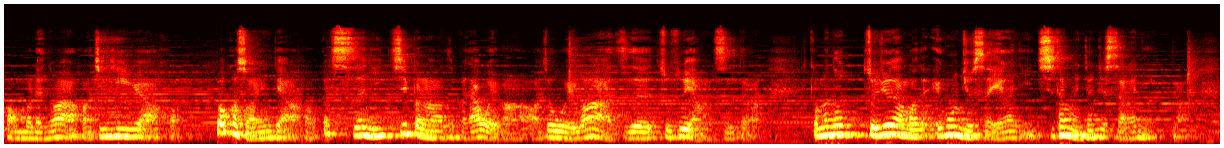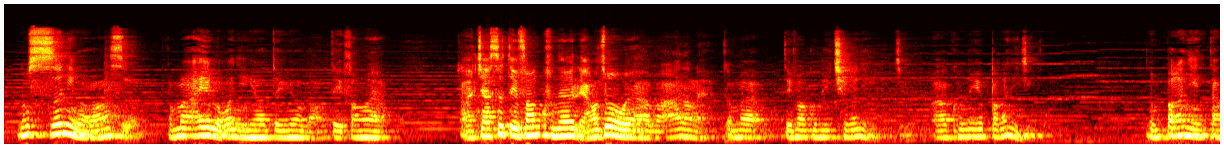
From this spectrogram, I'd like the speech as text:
好，莫雷诺也好，金星宇也好，包括邵云迪也好，搿四个人基本上是勿大回防个，或者回防也是做做样子，对伐？葛末侬足球场高头一共就十一个人，其他门将就十个人，对伐？侬四个人勿防守，葛末还有六个人要等于要防对方个，啊，假设对方可能两个中卫也勿压上来，葛末对方可能有七个人进，啊，可能有八个人进攻。侬八个人打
